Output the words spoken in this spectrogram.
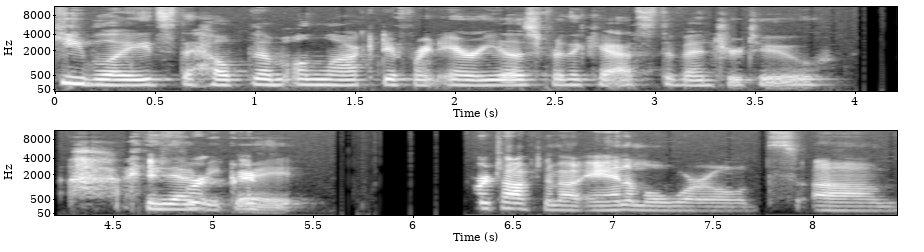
keyblades to help them unlock different areas for the cats to venture to. I think If that would we're- be if- great. we're talking about animal worlds. Um,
